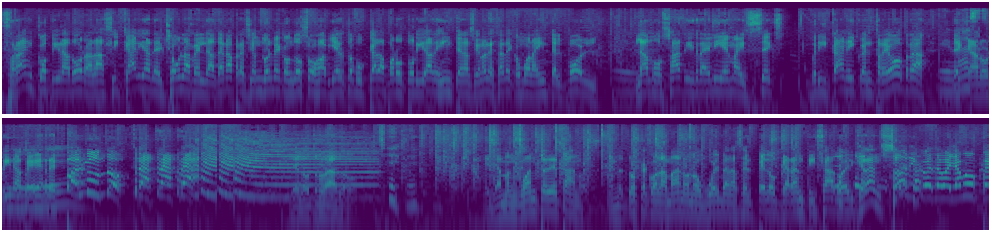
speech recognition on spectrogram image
Franco tiradora, la sicaria del show, la verdadera presión duerme con dos ojos abiertos, buscada por autoridades internacionales, tales como la Interpol, la Mossad israelí, MI6 británico, entre otras, ¿Qué de Carolina? PR. ¡Para el mundo! ¡Tra, tra, tra! Del otro lado. Le llaman guante de Thanos. Donde toca con la mano no vuelven a hacer pelos garantizados. El gran Sónico de Bayamón PR.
